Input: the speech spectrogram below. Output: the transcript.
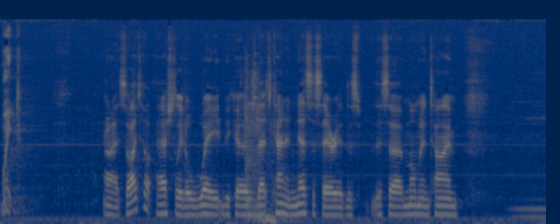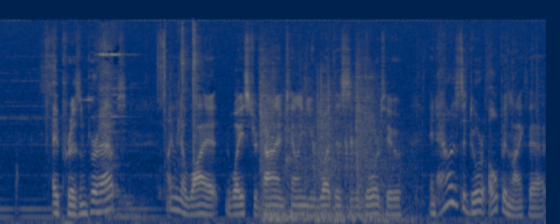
Wait. Alright, so I tell Ashley to wait because that's kind of necessary at this this uh, moment in time. A prison, perhaps? I don't even know why it wastes your time telling you what this is a door to. And how does the door open like that?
